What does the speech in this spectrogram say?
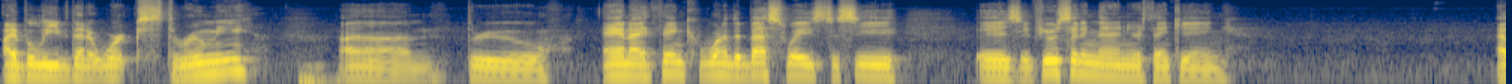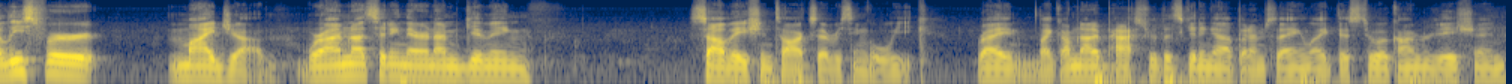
I believe that it works through me, um, through, and I think one of the best ways to see is if you're sitting there and you're thinking, at least for my job, where I'm not sitting there and I'm giving salvation talks every single week, right? Like I'm not a pastor that's getting up and I'm saying like this to a congregation,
